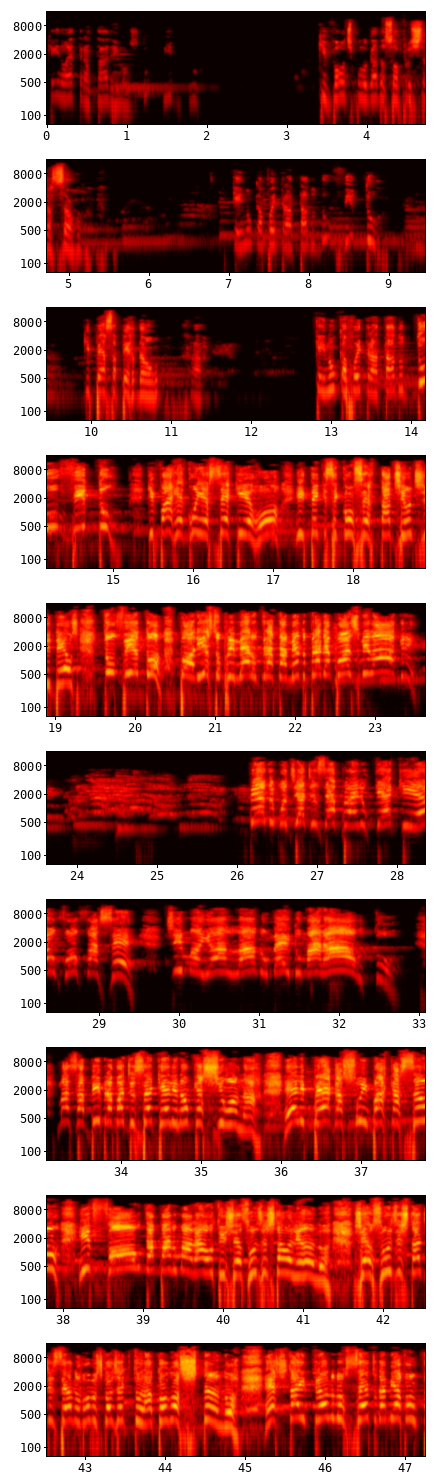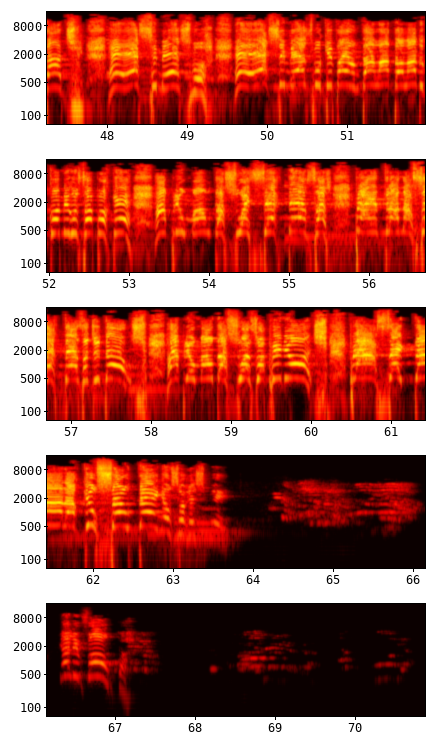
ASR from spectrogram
Quem não é tratado, irmãos, duvido que volte para o lugar da sua frustração. Quem nunca foi tratado, duvido que peça perdão. Ah. Quem nunca foi tratado, duvido que vai reconhecer que errou e tem que se consertar diante de Deus. Duvido. Por isso, primeiro tratamento para depois milagre. Pedro podia dizer para ele o que é que eu vou fazer de manhã lá no meio do mar alto. Mas a Bíblia vai dizer que ele não questiona. Ele pega a sua embarcação e volta para o mar alto. E Jesus está olhando. Jesus está dizendo: Vamos conjecturar. Estou gostando. Está entrando no centro da minha vontade. É esse mesmo. É esse mesmo que vai andar lado a lado comigo. Sabe por quê? Abriu mão das suas certezas para entrar na certeza de Deus. Abriu mão das suas opiniões para aceitar o que o céu tem ao seu respeito. Ele volta.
